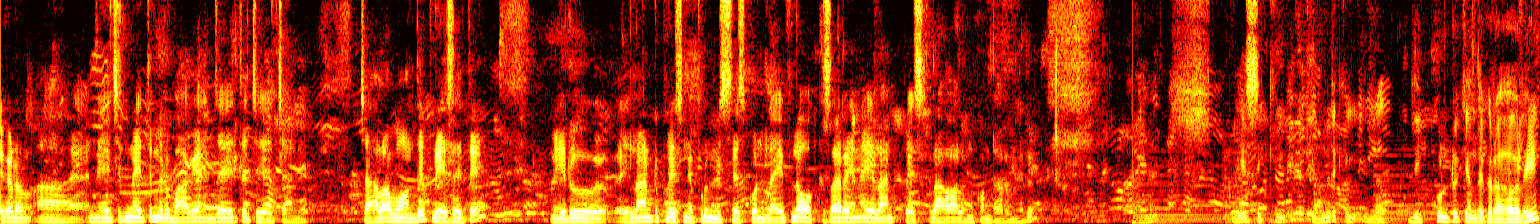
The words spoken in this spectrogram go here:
ఇక్కడ నేచర్ని అయితే మీరు బాగా ఎంజాయ్ అయితే చేయొచ్చండి. చాలా బాగుంది ప్లేస్ అయితే. మీరు ఇలాంటి ప్లేస్ని ఎప్పుడు మిస్ చేసుకోండి? లైఫ్లో ఒక్కసారైనా ఇలాంటి ప్లేస్కి రావాలనుకుంటారు మీరు? ప్లేస్కి కిందకి ఇలా దిక్కుంటూ కిందకు రావాలి.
